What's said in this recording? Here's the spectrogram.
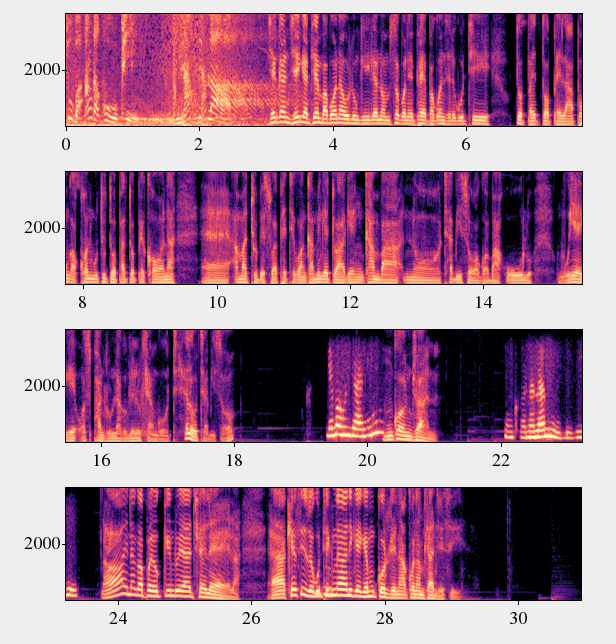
amathuba angakuphi? Nasiplab njenganje ngiyathemba bona ulungile nomsobo nephepha kwenzela ukuthi dobhedobhe lapho ungakhona ukuthi udobhadobhe khona. Eh amathuba esiwaphethe kwangami ngedwa-ke ngikhamba nothabiso wakwabahulu. Nguye-ke osiphandlulula kulelo hlangothi. Hello thabiso. Yebo unjani? ngikhonjani Ngikhona nami ngibiziwe. hayi nangapha yoke into iyatshelela. Akhe sizwe ukuthi kunani-ke ngemgodleni akho namhlanje si?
